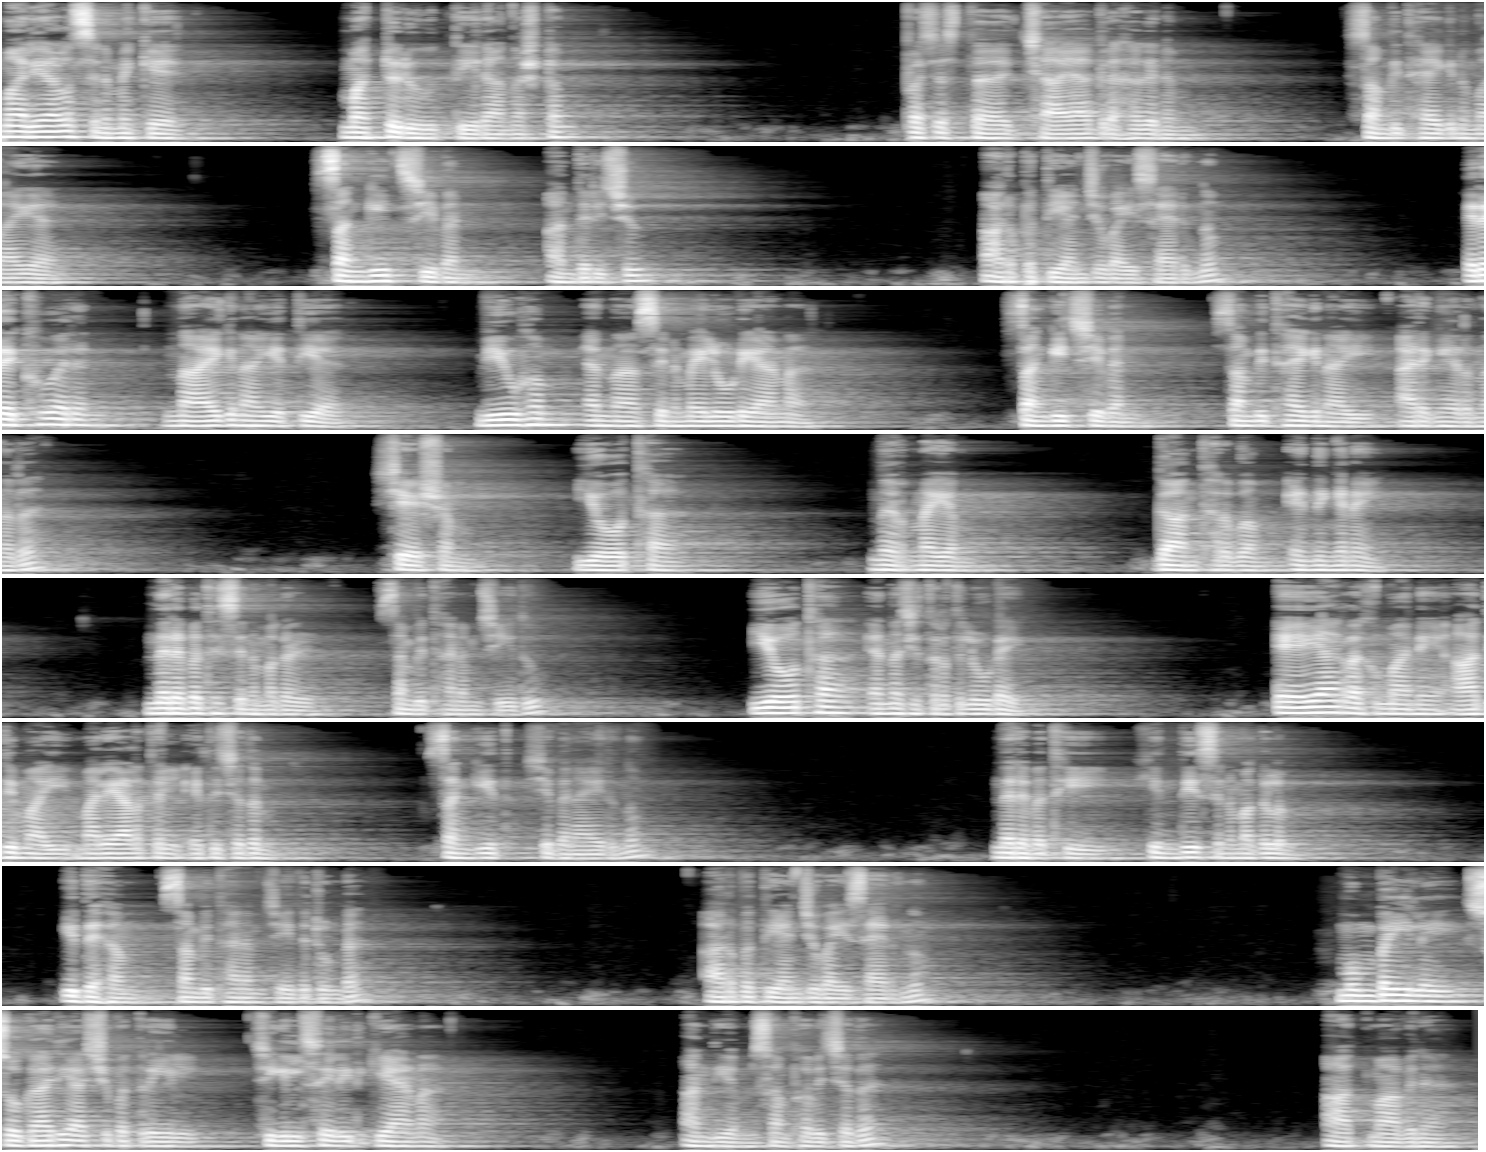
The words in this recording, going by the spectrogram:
മലയാള സിനിമയ്ക്ക് മറ്റൊരു തീരാനഷ്ടം പ്രശസ്ത ഛായാഗ്രാഹകനും സംവിധായകനുമായ സംഗീത് ശിവൻ അന്തരിച്ചു. അറുപത്തിയഞ്ച് വയസ്സായിരുന്നു. രഘുവരൻ നായകനായി എത്തിയ വ്യൂഹം എന്ന സിനിമയിലൂടെയാണ് സംഗീത് ശിവൻ സംവിധായകനായി അരങ്ങേറുന്നത്. ശേഷം യോധ നിർണയം ഗാന്ധർവം എന്നിങ്ങനെ നിരവധി സിനിമകൾ സംവിധാനം ചെയ്തു. യോധ എന്ന ചിത്രത്തിലൂടെ എ ആർ റഹ്മാനെ ആദ്യമായി മലയാളത്തിൽ എത്തിച്ചതും സംഗീത് ശിവനായിരുന്നു. നിരവധി ഹിന്ദി സിനിമകളും ഇദ്ദേഹം സംവിധാനം ചെയ്തിട്ടുണ്ട്. അറുപത്തിയഞ്ച് വയസ്സായിരുന്നു. മുംബൈയിലെ സ്വകാര്യ ആശുപത്രിയിൽ ചികിത്സയിലിരിക്കെയാണ് അന്ത്യം സംഭവിച്ചത്. ആത്മാവിന്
